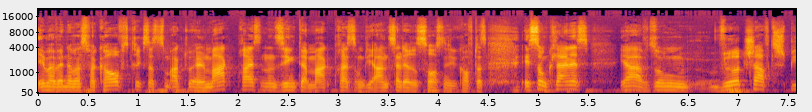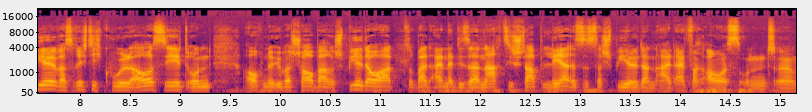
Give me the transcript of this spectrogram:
immer wenn du was verkaufst, kriegst du das zum aktuellen Marktpreis und dann sinkt der Marktpreis um die Anzahl der Ressourcen, die du gekauft hast. Ist so ein kleines, ja, so ein Wirtschaftsspiel, was richtig cool aussieht und auch eine überschaubare Spieldauer hat. Sobald einer dieser Nachziehstapel leer ist, ist das Spiel dann halt einfach aus. Und äh,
